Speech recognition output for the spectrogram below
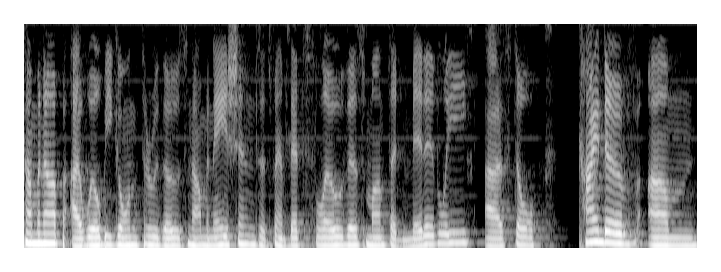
coming up. I will be going through those nominations. It's been a bit slow this month, admittedly. Uh, still kind of um,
